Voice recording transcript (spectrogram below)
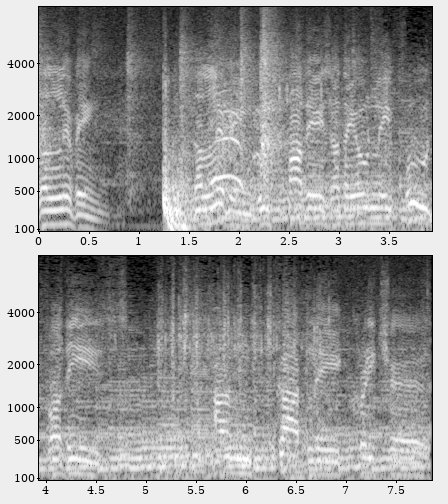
the living. The living bodies are the only food for these ungodly creatures.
